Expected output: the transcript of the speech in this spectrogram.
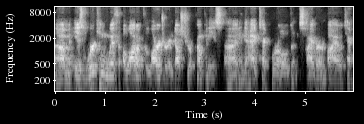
um, is working with a lot of the larger industrial companies uh, in the ag tech world and cyber and biotech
